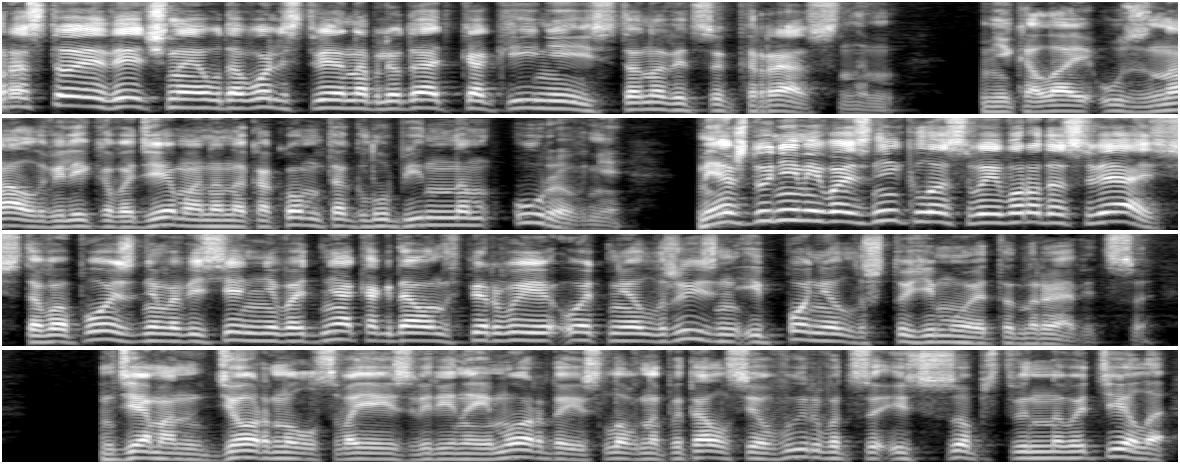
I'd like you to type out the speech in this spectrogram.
Простое вечное удовольствие наблюдать, как иней становится красным. Николай узнал великого демона на каком-то глубинном уровне. Между ними возникла своего рода связь с того позднего весеннего дня, когда он впервые отнял жизнь и понял, что ему это нравится. Демон дернул своей звериной мордой, словно пытался вырваться из собственного тела,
